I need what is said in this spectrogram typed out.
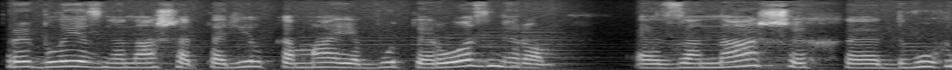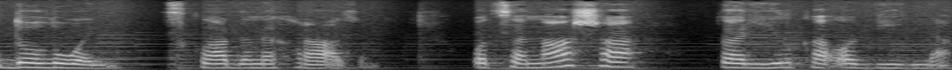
Приблизно наша тарілка має бути розміром е, за наших двох долонь, складених разом. Оце наша тарілка обідня.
